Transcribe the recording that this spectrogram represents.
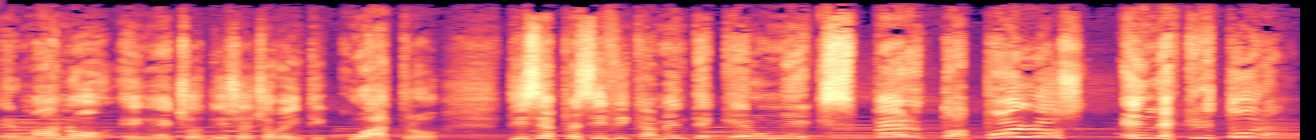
hermano, en Hechos 18:24, dice específicamente que era un experto Apolos en la escritura.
